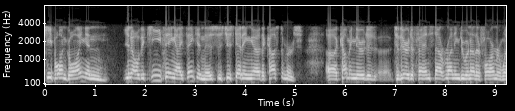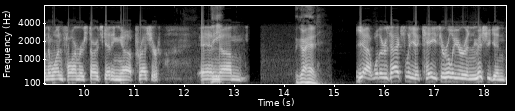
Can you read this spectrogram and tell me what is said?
keep on going. And you know, the key thing I think in this is just getting uh, the customers uh, coming there to to their defense, not running to another farmer when the one farmer starts getting uh, pressure. And The- um, Go ahead. yeah, well, there was actually a case earlier in Michigan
